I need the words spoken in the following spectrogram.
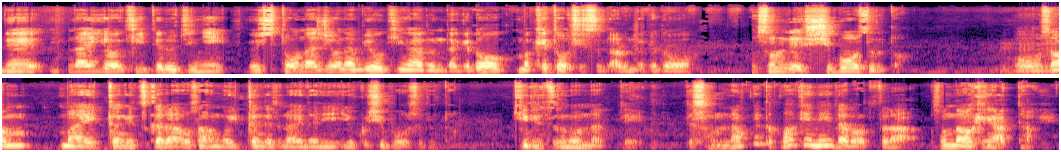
で、内容を聞いてるうちに、牛と同じような病気があるんだけど、まあ、ケトーシスがあるんだけど、それで死亡すると。お産前1ヶ月からお産後1ヶ月の間によく死亡すると。起立のになって。で、そんなわけねえだろって言ったら、そんなわけがあったわけ。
